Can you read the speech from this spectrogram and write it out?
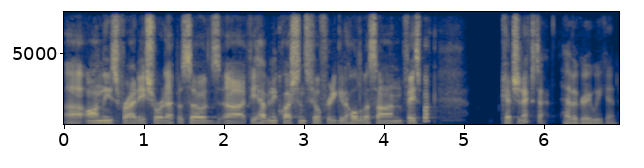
uh, on these Friday short episodes. Uh, if you have any questions, feel free to get a hold of us on Facebook. Catch you next time. Have a great weekend.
